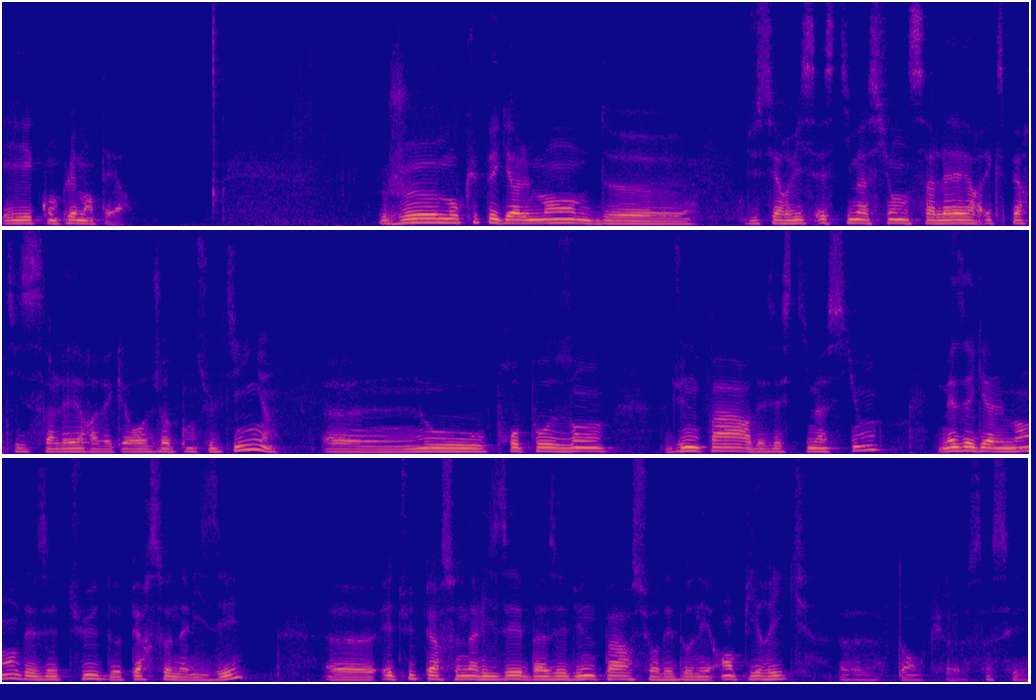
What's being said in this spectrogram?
et complémentaires. Je m'occupe également du service estimation de salaire, expertise salaire avec Eurojob Consulting. Euh, nous proposons d'une part des estimations, mais également des études personnalisées. Euh, études personnalisées basées d'une part sur des données empiriques donc euh, ça c'est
